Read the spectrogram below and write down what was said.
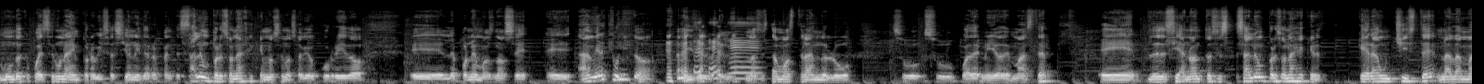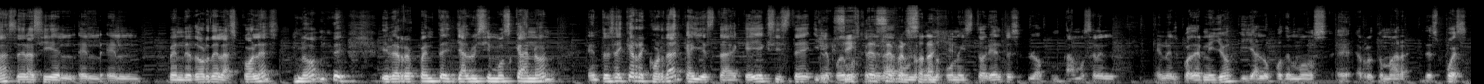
mundo que puede ser una improvisación y de repente sale un personaje que no se nos había ocurrido, eh, le ponemos, no sé, eh, ah, mira qué bonito, ahí nos está mostrando Lu su, cuadernillo de máster. Eh, les decía, ¿no? Entonces sale un personaje que, era un chiste, nada más, era así el, vendedor de las colas, ¿no? y de repente ya lo hicimos canon. Entonces hay que recordar que ahí está, que ahí existe y le podemos generar una historia. Entonces lo apuntamos en el, en el cuadernillo y ya lo podemos eh, retomar después.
